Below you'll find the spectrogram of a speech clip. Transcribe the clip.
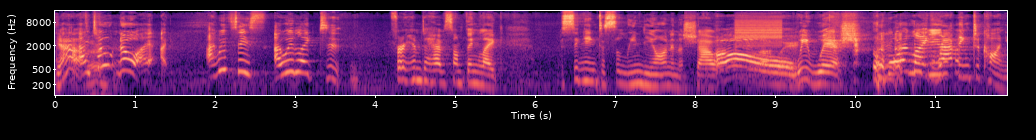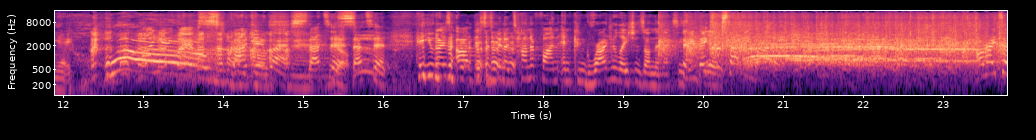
Yeah. I don't know. I, I I would say I would like to for him to have something like singing to Celine Dion in the shower. Oh, we wish. More like rapping to Kanye. Whoa! Kanye West. Kanye West. That's it. Yeah. That's it. Hey, you guys, uh, this has been a ton of fun, and congratulations on the next season. Thank Thanks you. for stopping by. All right, so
